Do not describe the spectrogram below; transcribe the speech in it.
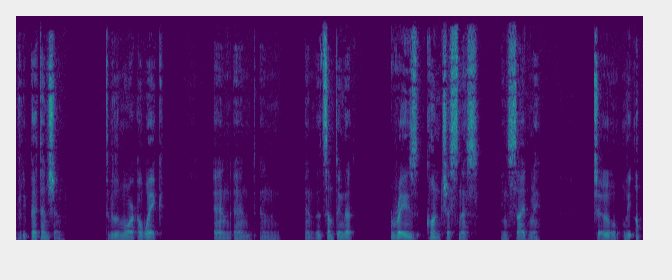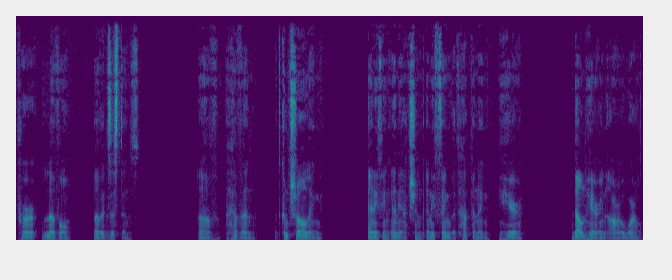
really pay attention, to be a little more awake, and and and and that's something that raise consciousness inside me to the upper level of existence of heaven that controlling anything, any action, anything that's happening here, down here in our world.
